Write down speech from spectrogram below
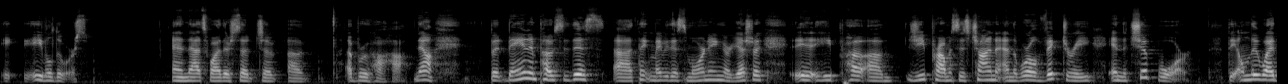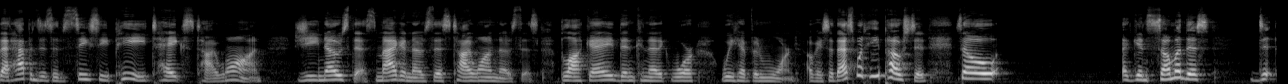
e- evildoers. And that's why there's such a, a, a brouhaha. Now, but Bannon posted this, uh, I think maybe this morning or yesterday. It, he um, Xi promises China and the world victory in the chip war. The only way that happens is if CCP takes Taiwan. Xi knows this. MAGA knows this. Taiwan knows this. Blockade, then kinetic war. We have been warned. Okay, so that's what he posted. So, again, some of this. Di-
